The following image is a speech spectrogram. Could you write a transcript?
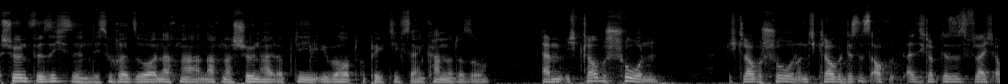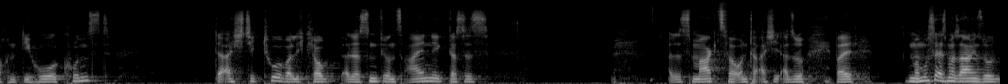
schön für sich sind. Ich suche halt so nach einer, nach einer Schönheit, ob die überhaupt objektiv sein kann oder so. Ähm, ich glaube schon. Ich glaube schon. Und ich glaube, das ist auch, also ich glaube, das ist vielleicht auch die hohe Kunst der Architektur, weil ich glaube, da sind wir uns einig, dass es, also es mag zwar unter Architektur, also, weil man muss ja erstmal sagen, so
